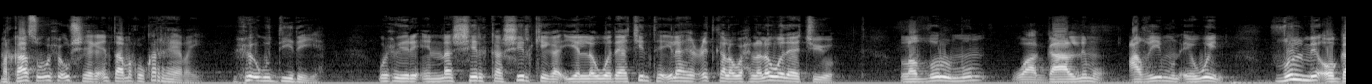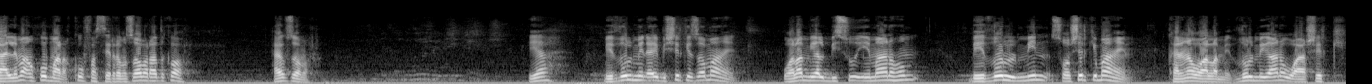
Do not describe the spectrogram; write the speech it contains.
Markaasuu wuxuu u sheegay intaa markuu ka reebay muxuu ugu diidaya. Wuxuu yidhi inna shirka shirkiga iyo la wadaajinta ilaahay cid kale wax lala wadaajiyo la dulmun waa gaalnimo cadiimun ee weyn dulmi oo gaalnimo aan ku mar ku fasirrama soo mar hadda ka hor? Haya ku soo mar. Yah bidulmin ay bishirki soo ma ahayn walam yalbisuu iimaanahum bidulmin soo shirki ma ahayn kanina waa la mid dulmigaana waa shirki.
